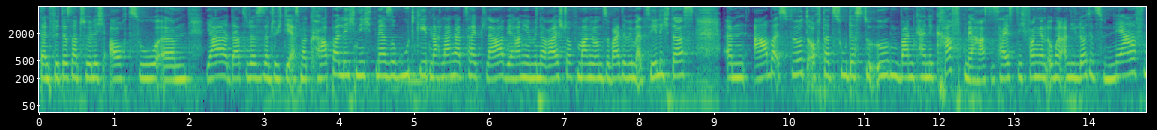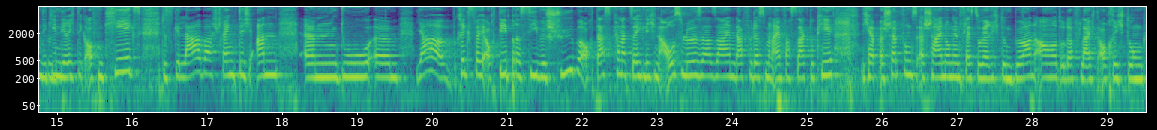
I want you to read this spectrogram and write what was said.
Dann führt das natürlich auch zu, ähm, ja, dazu, dass es natürlich dir erstmal körperlich nicht mehr so gut geht nach langer Zeit. Klar, wir haben hier Mineralstoffmangel und so weiter. Wem erzähle ich das? Ähm, aber es führt auch dazu, dass du irgendwann keine Kraft mehr hast. Das heißt, ich fange dann irgendwann an, die Leute zu nerven, die gehen dir richtig auf den Keks, das Gelaber strengt dich an, ähm, du ähm, ja, kriegst vielleicht auch depressive Schübe, auch das kann tatsächlich ein Auslöser sein dafür, dass man einfach sagt, okay, ich habe Erschöpfungserscheinungen, vielleicht sogar Richtung Burnout oder vielleicht auch Richtung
